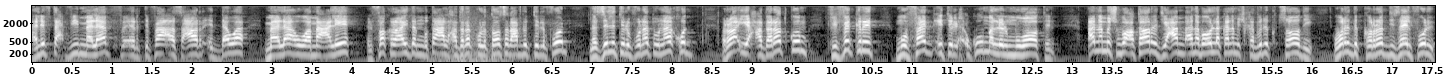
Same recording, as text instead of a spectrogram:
هنفتح فيه ملف ارتفاع أسعار الدواء ما له وما عليه. الفقرة أيضا متاحة لحضراتكم للتواصل عبر التليفون. نزل التليفونات وناخد رأي حضراتكم في فكرة مفاجأة الحكومة للمواطن. أنا مش معترض يا عم أنا بقول لك أنا مش خبير اقتصادي. وارد القرارات دي زي الفل.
